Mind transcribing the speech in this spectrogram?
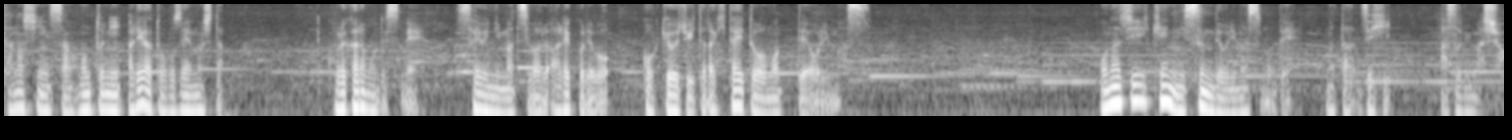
タナシンさん本当にありがとうございました。これからもですね左右にまつわるあれこれをご教授いただきたいと思っております。同じ県に住んでおりますのでまたぜひ遊びましょう。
